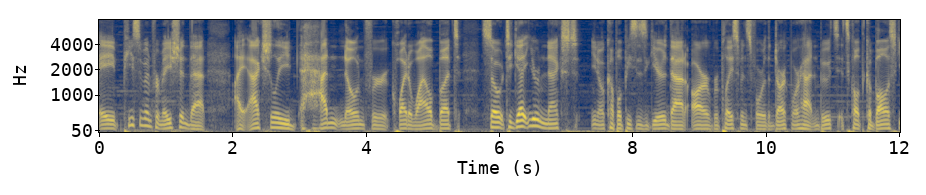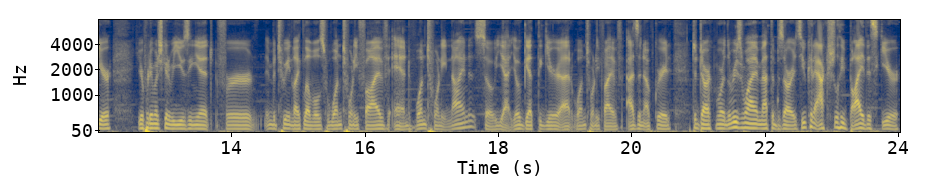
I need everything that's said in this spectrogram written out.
a piece of information that I actually hadn't known for quite a while but so to get your next you know, a couple pieces of gear that are replacements for the Darkmoor hat and boots. It's called Cabalist gear. You're pretty much going to be using it for in between like levels 125 and 129. So yeah, you'll get the gear at 125 as an upgrade to Darkmoor. And the reason why I'm at the bazaar is you can actually buy this gear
